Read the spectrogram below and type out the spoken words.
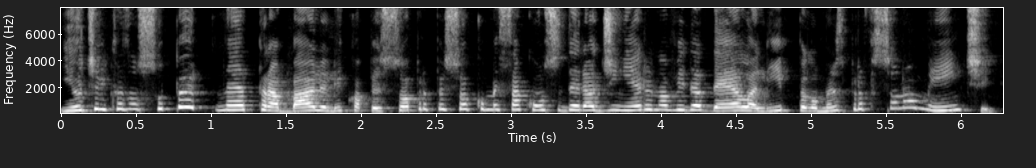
E eu tive que fazer um super né, trabalho ali com a pessoa para a pessoa começar a considerar dinheiro na vida dela ali, pelo menos profissionalmente.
